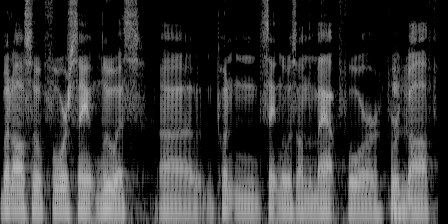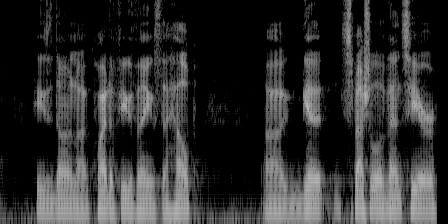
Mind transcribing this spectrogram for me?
but also for St. Louis, uh, putting St. Louis on the map for for Mhm. golf. He's done uh, quite a few things to help uh, get special events here.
